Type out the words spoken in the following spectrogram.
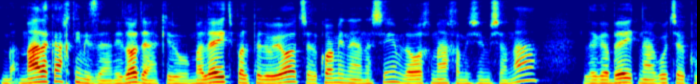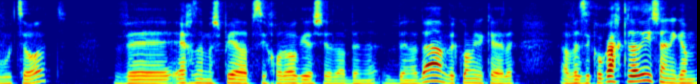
מה לקחתי מזה? אני לא יודע, כאילו, מלא התפלפלויות של כל מיני אנשים לאורך 150 שנה לגבי התנהגות של קבוצות, ואיך זה משפיע על הפסיכולוגיה של הבן אדם וכל מיני כאלה, אבל זה כל כך כללי שאני גם,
